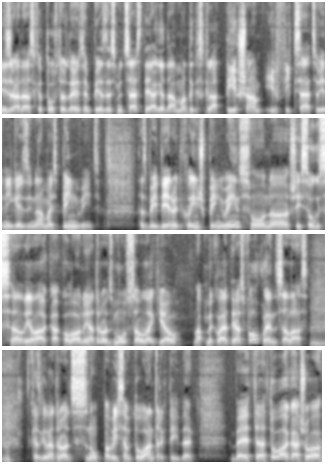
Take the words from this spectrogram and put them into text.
izrādās, ka 1956. gadā Madagaskarā tiešām ir fiksēts vienīgais zināmais pingvīns. Tas bija dienvidu kliņšu pingvīns, un šīs sugas lielākā kolonija atrodas mūsu savulaik jau apmeklētajās Falklendas salās, mm -hmm. kas gan atrodas nu, pavisam tuvu Antarktīdai. Bet tuvākā šo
